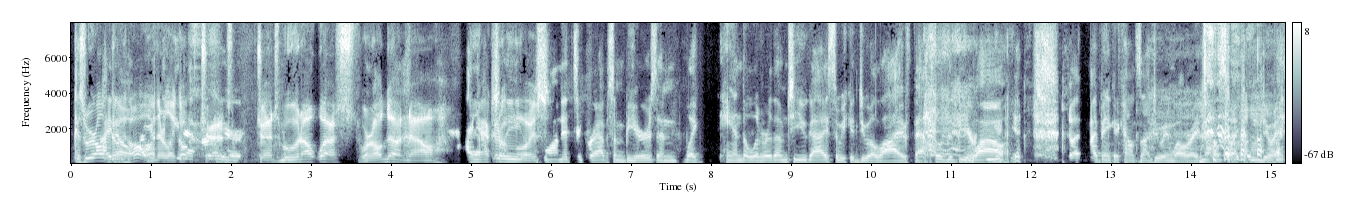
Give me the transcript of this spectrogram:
because we were all I know. gung ho, and they're like, "Oh, that Chad's. Chad's moving out west. We're all done now." I it up, actually boys. wanted to grab some beers and like hand deliver them to you guys so we could do a live battle of the beer. Wow. but my bank account's not doing well right now, so I couldn't do it.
